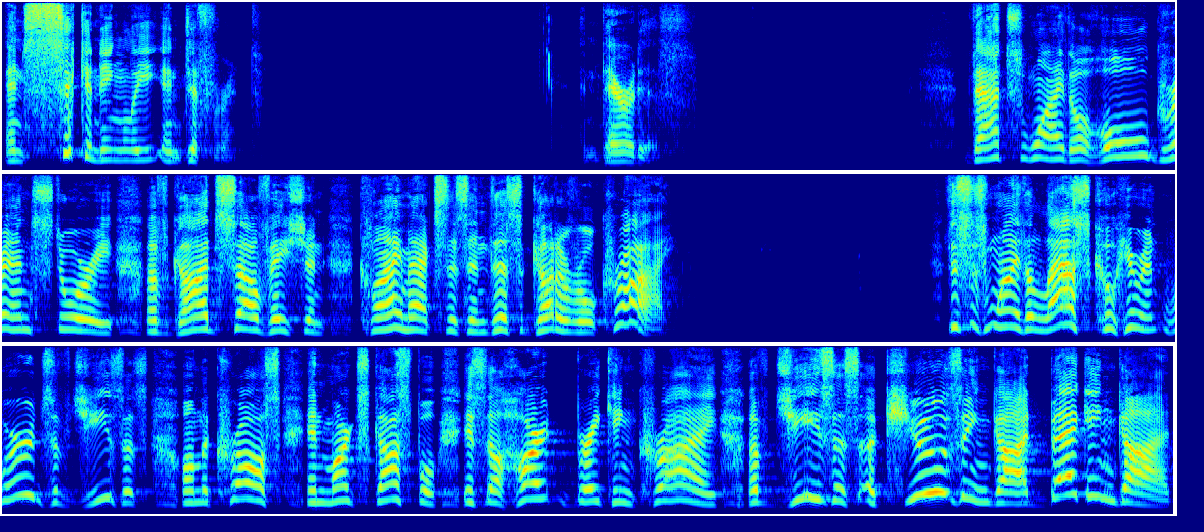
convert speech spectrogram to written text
and sickeningly indifferent. And there it is. That's why the whole grand story of God's salvation climaxes in this guttural cry. This is why the last coherent words of Jesus on the cross in Mark's gospel is the heartbreaking cry of Jesus accusing God, begging God,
